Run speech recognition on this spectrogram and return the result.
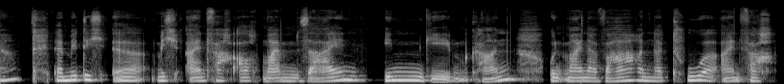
Ja? Damit ich äh, mich einfach auch meinem Sein hingeben kann und meiner wahren Natur einfach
